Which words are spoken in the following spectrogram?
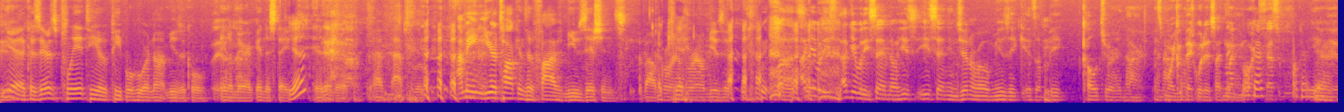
Yeah, because there's plenty of people who are not musical in America, in the states. Yeah? in America. Ab- absolutely. I mean, you're talking to five musicians about growing Okay. up around music. well, I get what he's I get what he's saying though. He's he's saying in general, music is a big culture in our. It's in more country. ubiquitous, I think. Like More okay. accessible. Okay, yeah,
